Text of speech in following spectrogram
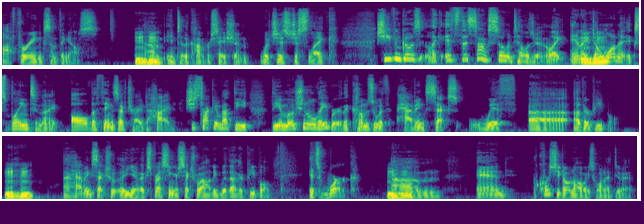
offering something else um, into the conversation, which is just like she even goes like it's this song's so intelligent. Like and i don't want to explain tonight all the things i've tried to hide. She's talking about the the emotional labor that comes with having sex with uh other people. Mm-hmm. uh, having sexual you know expressing your sexuality with other people. It's work. Um and of course you don't always want to do it.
